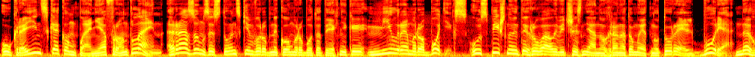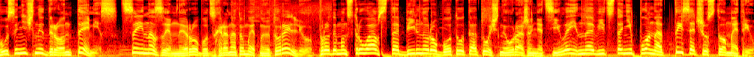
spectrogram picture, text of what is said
Українська компанія Frontline разом з естонським виробником робототехніки Milrem Robotics успішно інтегрували вітчизняну гранатометну турель Буря на гусеничний дрон Теміс. Цей наземний робот з гранатометною туреллю продемонстрував стабільну роботу та точне ураження цілей на відстані понад 1100 метрів.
